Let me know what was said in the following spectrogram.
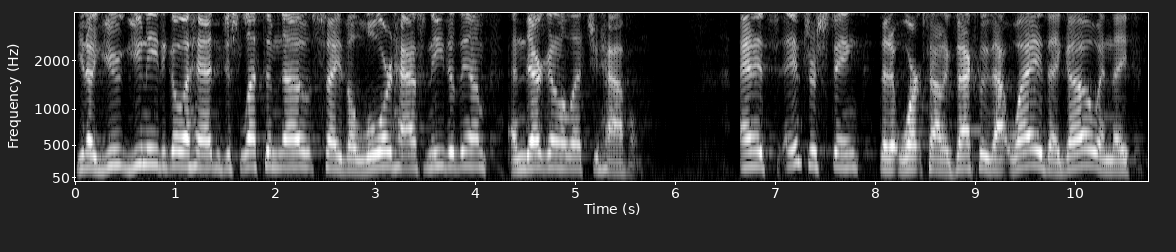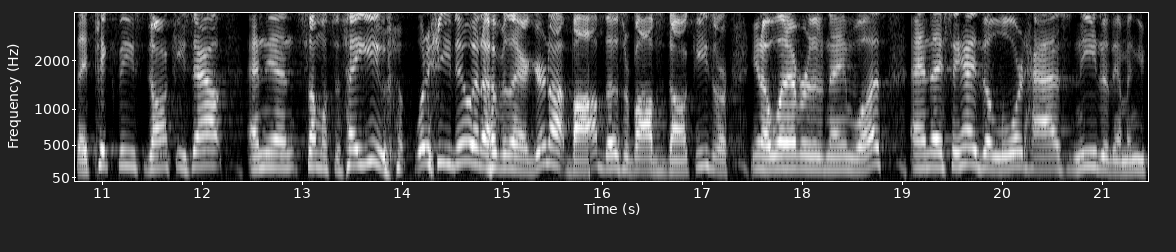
you know, you, you need to go ahead and just let them know, say, the Lord has need of them, and they're going to let you have them. And it's interesting that it works out exactly that way. They go and they, they pick these donkeys out, and then someone says, Hey, you, what are you doing over there? You're not Bob. Those are Bob's donkeys, or, you know, whatever the name was. And they say, Hey, the Lord has need of them. And you,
